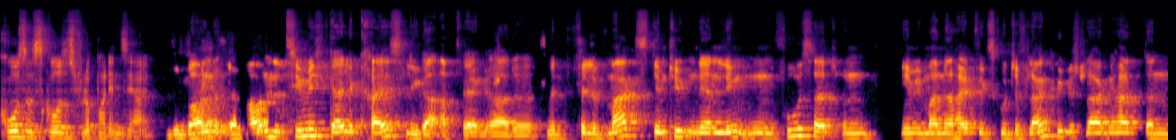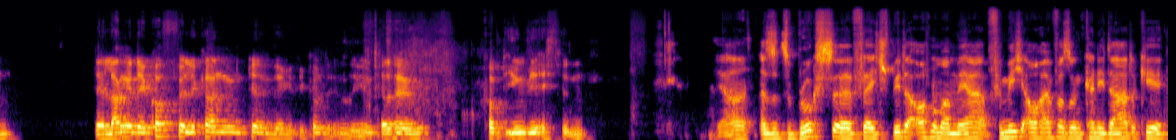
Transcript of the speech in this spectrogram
großes, großes Flop-Potenzial. Wir bauen, wir bauen eine ziemlich geile Kreisliga-Abwehr gerade. Mit Philipp Max, dem Typen, der einen linken Fuß hat und irgendwie mal eine halbwegs gute Flanke geschlagen hat, dann der lange der Kopfwelle kann, der, der kommt, kommt irgendwie echt hin. Ja, also zu Brooks äh, vielleicht später auch nochmal mehr. Für mich auch einfach so ein Kandidat, okay,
